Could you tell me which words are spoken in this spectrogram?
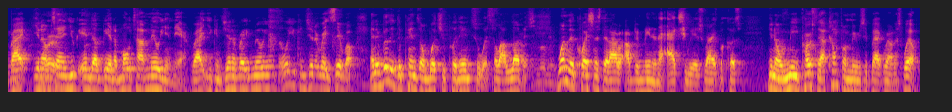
right? You know right. what I'm saying? You can end up being a multi-millionaire, right? You can generate millions or you can generate zero. And it really depends on what you put into it. So I love Absolutely. it. One of the questions that I, have been meaning to ask you is, right, because, you know, me personally, I come from a music background as well.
